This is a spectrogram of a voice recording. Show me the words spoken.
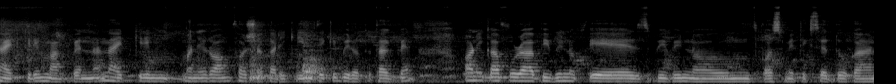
নাইট ক্রিম মাখবেন না। নাইট ক্রিম মানে রং ফসাকারী ক্রিম থেকে বিরত থাকবেন। অনেক আপুরা বিভিন্ন পেজ বিভিন্ন কসমেটিক্সের দোকান,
